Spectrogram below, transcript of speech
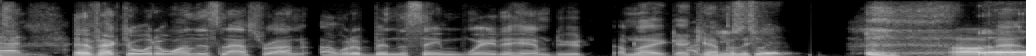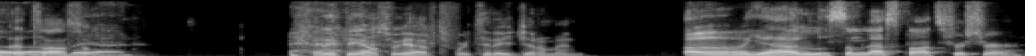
last, man. if Hector would have won this last round, I would have been the same way to him, dude. I'm like, I I'm can't used believe. to it. Oh man, that's Oh, awesome. man. Anything else we have for today, gentlemen? Oh yeah, some last thoughts for sure.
